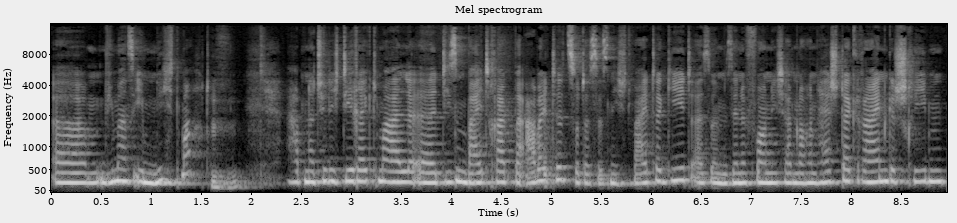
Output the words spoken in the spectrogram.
ähm, wie man es eben nicht macht. Mhm habe natürlich direkt mal äh, diesen Beitrag bearbeitet, so dass es nicht weitergeht. Also im Sinne von, ich habe noch einen Hashtag reingeschrieben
